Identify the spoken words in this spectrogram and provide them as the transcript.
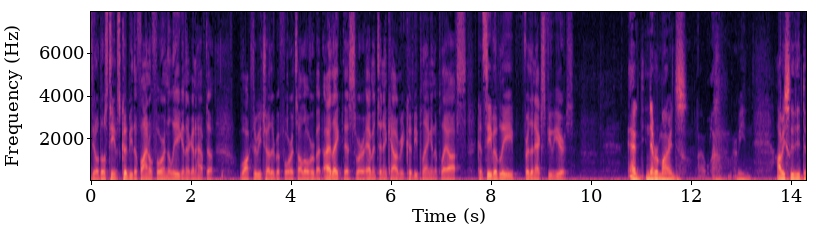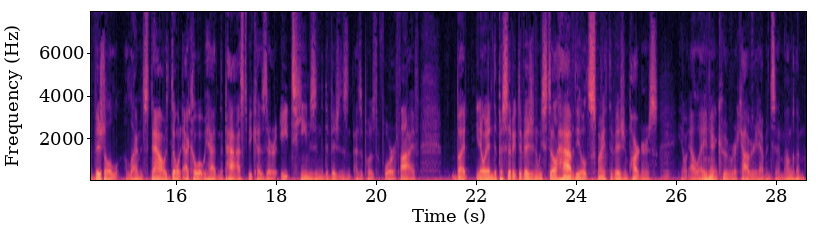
you know those teams could be the final four in the league and they're going to have to walk through each other before it's all over but i like this where edmonton and calgary could be playing in the playoffs conceivably for the next few years And never mind, I mean, obviously the divisional alignments now don't echo what we had in the past because there are eight teams in the divisions as opposed to four or five. But you know, in the Pacific Division, we still have the old Smythe Division partners. You know, L.A., Vancouver, Calgary, Edmonton among them,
